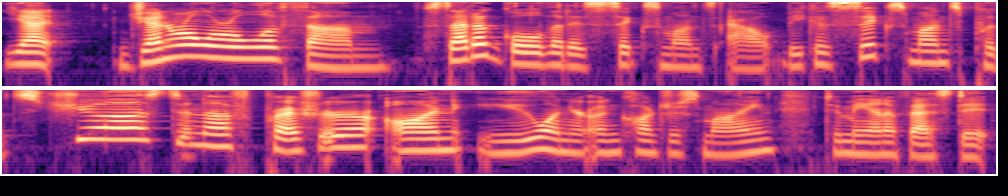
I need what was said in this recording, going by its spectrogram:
yet, general rule of thumb set a goal that is six months out because six months puts just enough pressure on you, on your unconscious mind, to manifest it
